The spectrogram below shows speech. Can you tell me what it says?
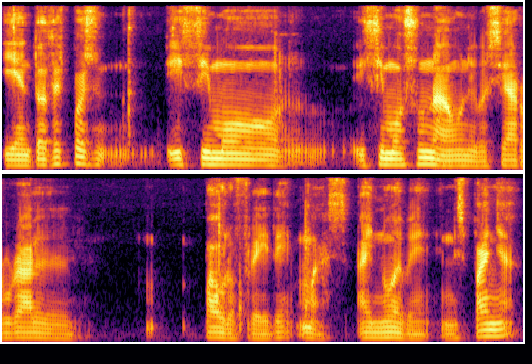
y entonces pues hicimos, hicimos una universidad rural Paulo Freire más. Hay nueve en España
